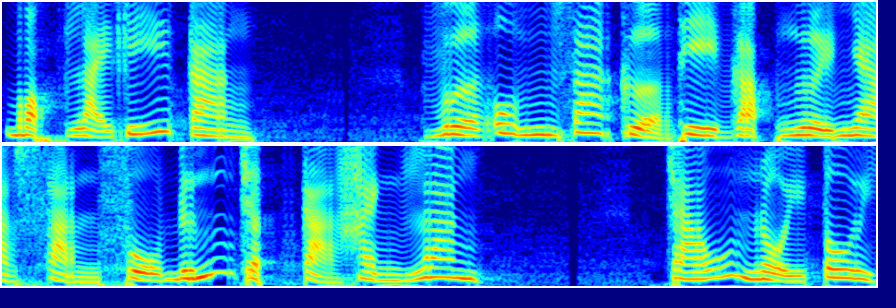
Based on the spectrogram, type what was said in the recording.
Bọc lại kỹ càng. Vừa ôm ra cửa thì gặp người nhà sản phụ đứng chật cả hành lang. Cháu nội tôi.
